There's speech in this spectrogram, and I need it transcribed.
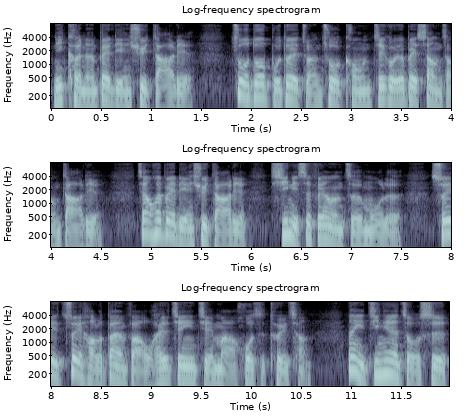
你可能被连续打脸，做多不对转做空，结果又被上涨打脸，这样会被连续打脸，心里是非常的折磨的。所以最好的办法，我还是建议减码或者退场。那你今天的走势，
